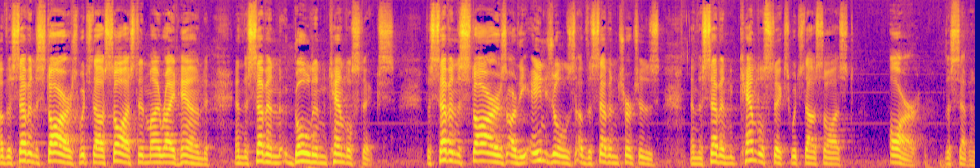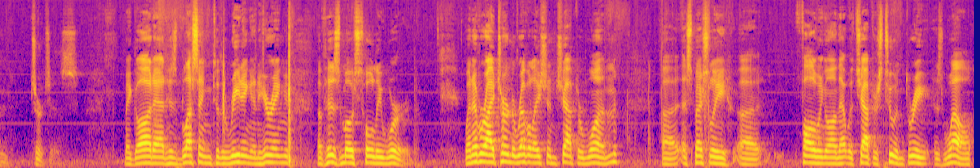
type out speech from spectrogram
of the seven stars which thou sawest in my right hand, and the seven golden candlesticks. The seven stars are the angels of the seven churches, and the seven candlesticks which thou sawest are the seven churches. May God add his blessing to the reading and hearing of His most holy word. Whenever I turn to Revelation chapter 1, uh, especially uh, following on that with chapters 2 and 3 as well,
